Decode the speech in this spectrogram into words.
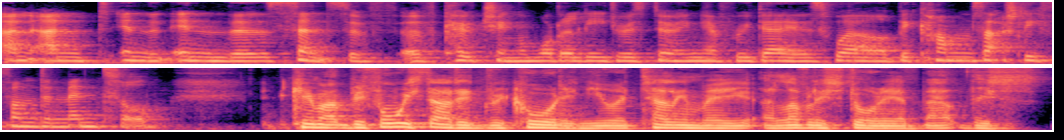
and, and in the, in the sense of, of coaching and what a leader is doing every day as well, becomes actually fundamental. Kim, before we started recording, you were telling me a lovely story about this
